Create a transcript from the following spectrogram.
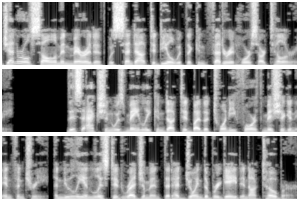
General Solomon Meredith was sent out to deal with the Confederate horse artillery. This action was mainly conducted by the 24th Michigan Infantry, a newly enlisted regiment that had joined the brigade in October.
